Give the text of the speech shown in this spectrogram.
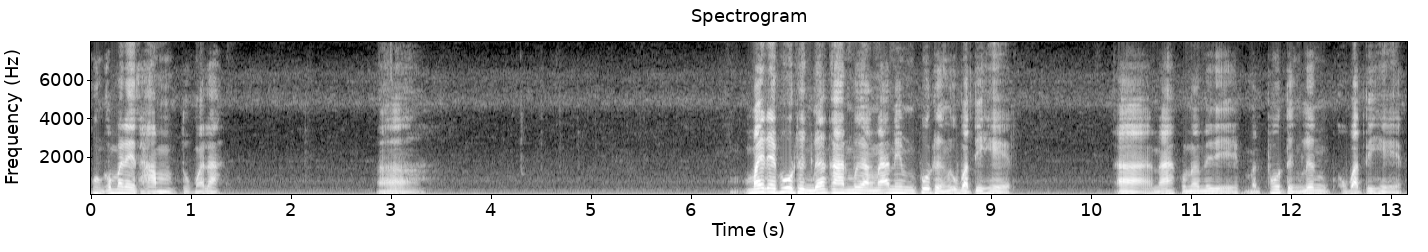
คุณก็ไม่ได้ทำถูกไหมล่ะ อ่า ไม่ได้พูดถึงเรื่องการเมืองนะนี่มันพูดถึงอุบัติเหตุ อ่านะคุณนันดีมันพูดถึงเรื่องอุบัติเหตุ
